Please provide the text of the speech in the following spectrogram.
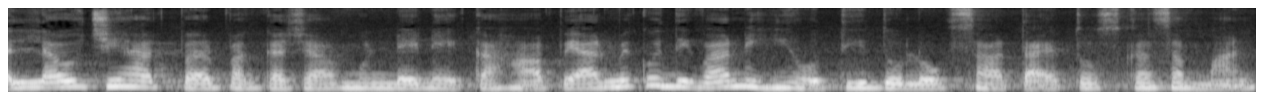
लव जिहाद पर पंकजा मुंडे ने कहा, प्यार में कोई दीवार नहीं होती, दो लोग साथ आए तो उसका सम्मान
